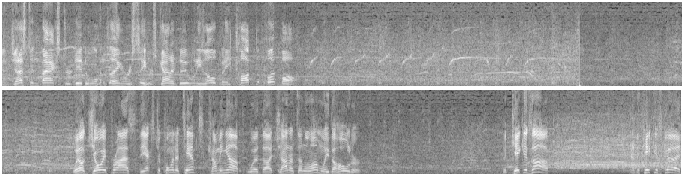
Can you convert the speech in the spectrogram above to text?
And Justin Baxter did the one thing a receiver's got to do when he's open. He caught the football. Well, Joey Price, the extra point attempt coming up with uh, Jonathan Lumley, the holder. The kick is up, and the kick is good.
